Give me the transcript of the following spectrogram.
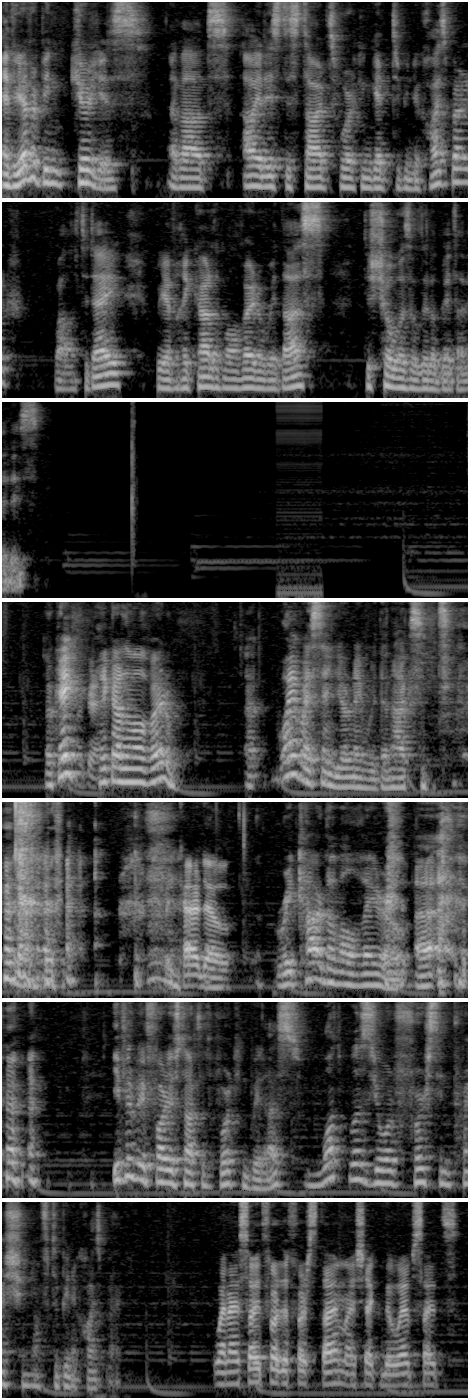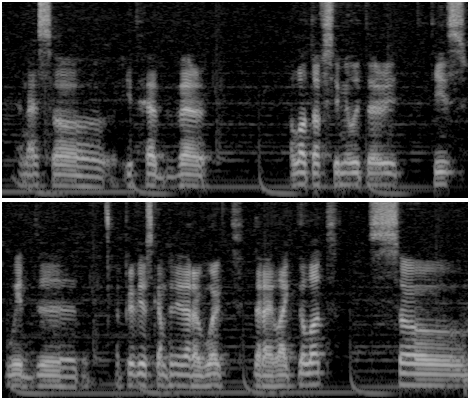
Have you ever been curious about how it is to start working at Turbine Kreuzberg? Well, today we have Ricardo Malveiro with us to show us a little bit of it is. Okay, okay. Ricardo Malveiro. Uh, why am I saying your name with an accent? Ricardo. Ricardo Malveiro. Uh, even before you started working with us, what was your first impression of Turbine Kreuzberg? When I saw it for the first time, I checked the website and I saw it had very a lot of similarities with the, the previous company that I worked that I liked a lot. So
